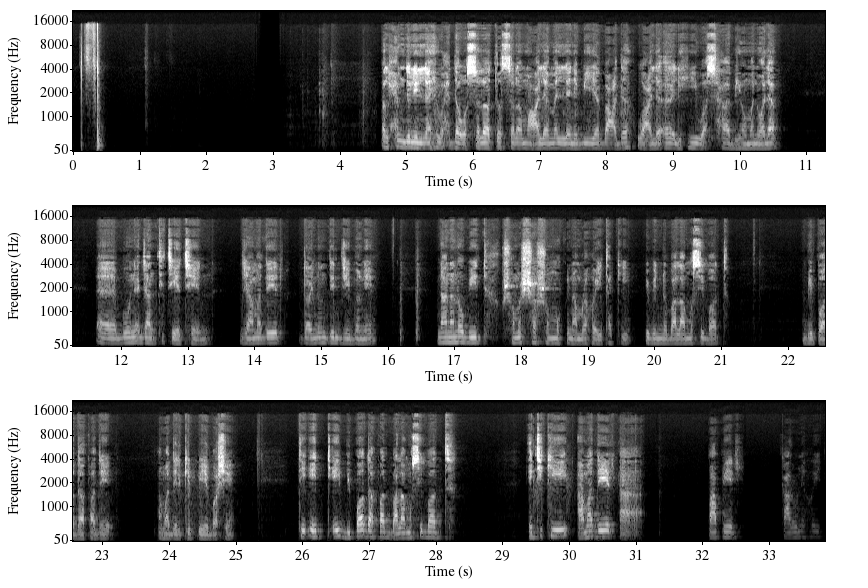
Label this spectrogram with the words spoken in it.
الحمد لله وحده والصلاة والسلام على من لا نبي بعده وعلى آله وأصحابه ومن والاه বোন জানতে চেয়েছেন যে আমাদের দৈনন্দিন জীবনে নানানবিধ সমস্যার সম্মুখীন আমরা হয়ে থাকি, বিভিন্ন বালা মুসিবত, বিপদ আপদে আমাদেরকে পেয়ে বসে। এই বিপদ আপদ, বালা মুসিবত, এটি কি আমাদের পাপের কারণে হয়ে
